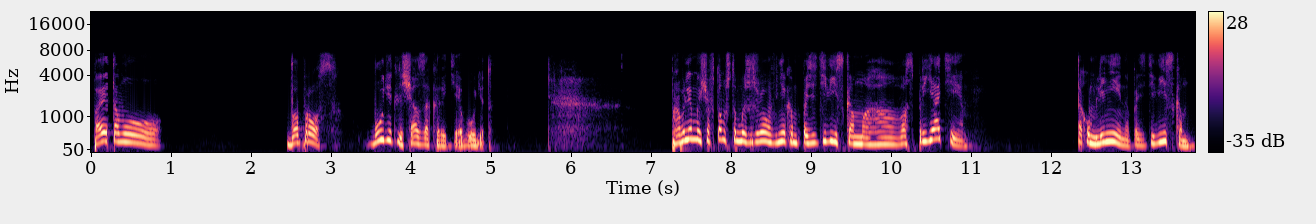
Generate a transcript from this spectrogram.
Поэтому вопрос, Будет ли сейчас закрытие? Будет. Проблема еще в том, что мы живем в неком позитивистском а, восприятии, таком линейно-позитивистском.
